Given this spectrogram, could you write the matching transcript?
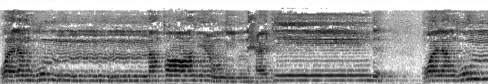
ولهم مقامع من حديد ولهم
